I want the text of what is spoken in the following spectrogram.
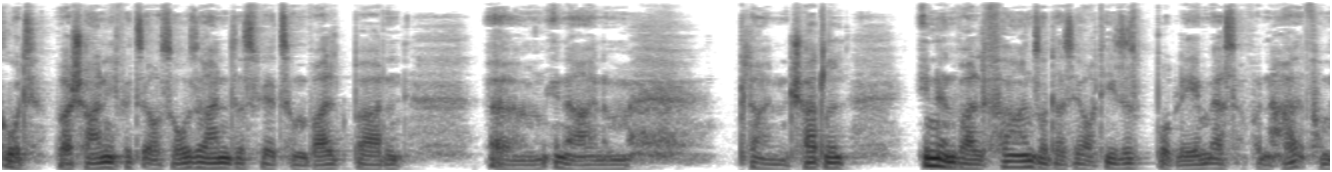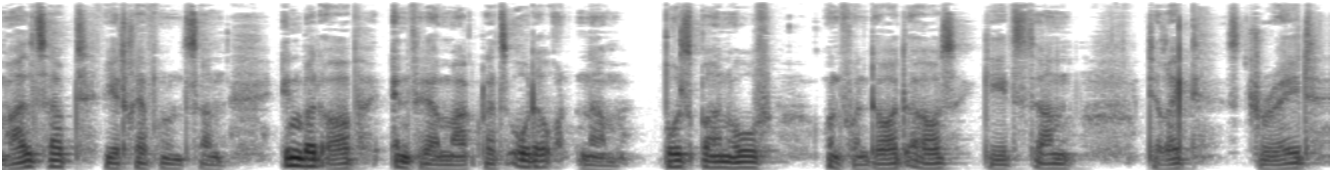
Gut, wahrscheinlich wird es auch so sein, dass wir zum Waldbaden ähm, in einem kleinen Shuttle in den Wald fahren, so dass ihr auch dieses Problem erst vom Hals habt. Wir treffen uns dann in Bad Orb, entweder am Marktplatz oder unten am Busbahnhof und von dort aus geht's dann direkt straight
